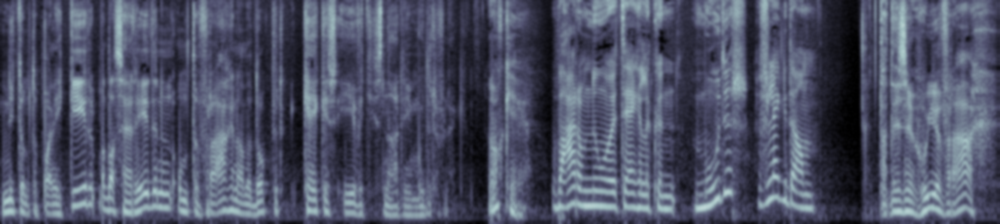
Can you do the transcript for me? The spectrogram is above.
niet om te panikeren, maar dat zijn redenen om te vragen aan de dokter, kijk eens eventjes naar die moedervlek. Oké. Waarom noemen we het eigenlijk een moedervlek dan? Dat is een goede vraag.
